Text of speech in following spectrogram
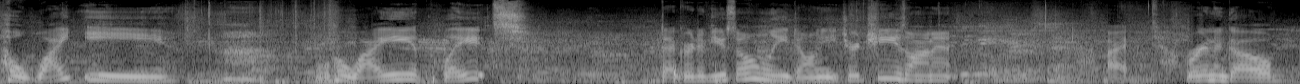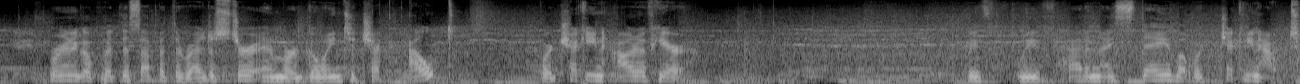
Hawaii. Hawaii plate. Decorative use only. Don't eat your cheese on it. All right, we're gonna go we're gonna go put this up at the register and we're going to check out. We're checking out of here. We've, we've had a nice day, but we're checking out.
